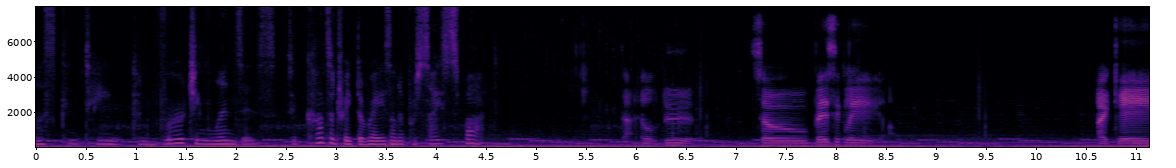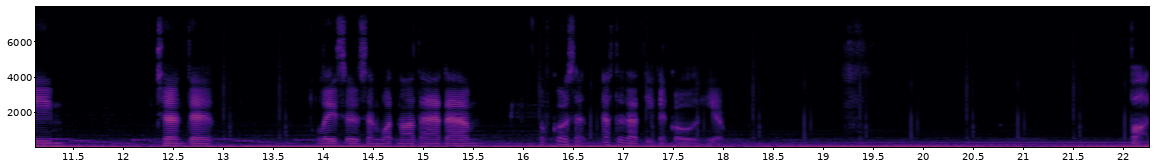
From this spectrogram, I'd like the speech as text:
must contain converging lenses to concentrate the rays on a precise spot. That'll do. So basically, I came, turned the lasers and whatnot, and um, of course, after that, you can go here. But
